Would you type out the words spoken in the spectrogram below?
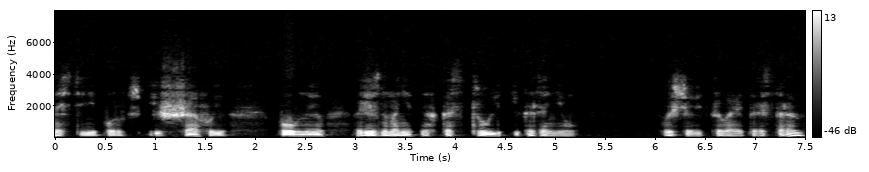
на стіні поруч із шафою, повною різноманітних каструль і казанів. Ви що відкриваєте ресторан?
